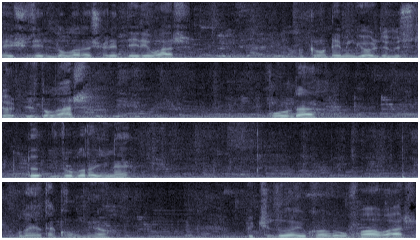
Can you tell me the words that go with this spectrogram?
550 dolara şöyle deri var. Bakın o demin gördüğümüz 400 dolar. Burada 400 dolara yine bu da yatak olmuyor. 300 dolar yukarıda ufağı var.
